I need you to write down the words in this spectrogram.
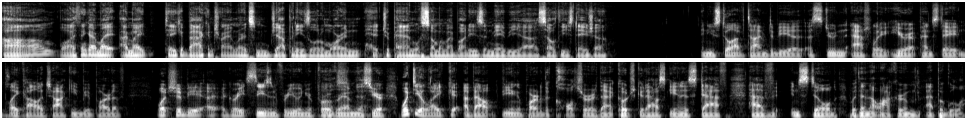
Um, well, I think I might I might take it back and try and learn some Japanese a little more and hit Japan with some of my buddies and maybe uh, Southeast Asia. and you still have time to be a, a student athlete here at Penn State and play college hockey and be a part of what should be a, a great season for you and your program this year. What do you like about being a part of the culture that Coach Gadowsky and his staff have instilled within that locker room at Pegula?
